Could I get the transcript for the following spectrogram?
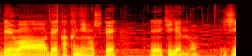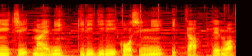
電話で確認をして、えー期限の1日前にギリギリ更新に行ったっていうのは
